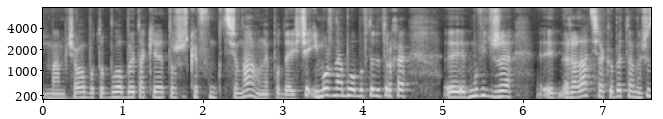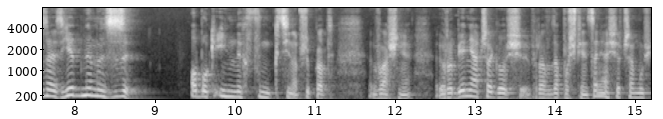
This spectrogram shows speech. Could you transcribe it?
mam ciało, bo to byłoby takie troszeczkę funkcjonalne podejście i można byłoby wtedy trochę y, mówić, że y, relacja kobieta-mężczyzna jest jednym z obok innych funkcji, na przykład właśnie robienia czegoś, prawda, poświęcenia się czemuś.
